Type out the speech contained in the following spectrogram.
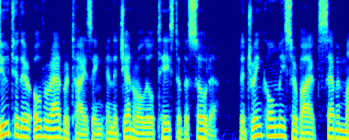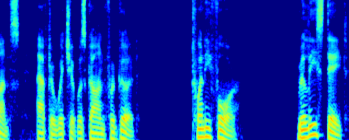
Due to their over-advertising and the general ill taste of the soda, the drink only survived seven months, after which it was gone for good. 24. Release date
